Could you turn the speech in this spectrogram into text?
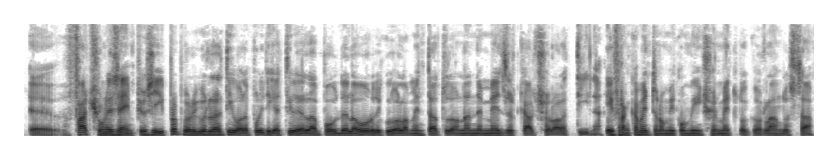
Eh, faccio un esempio, sì, proprio relativo alle politiche attive del, del lavoro di cui ho lamentato da un anno e mezzo il calcio alla lattina e francamente non mi convince il metodo che Orlando sta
